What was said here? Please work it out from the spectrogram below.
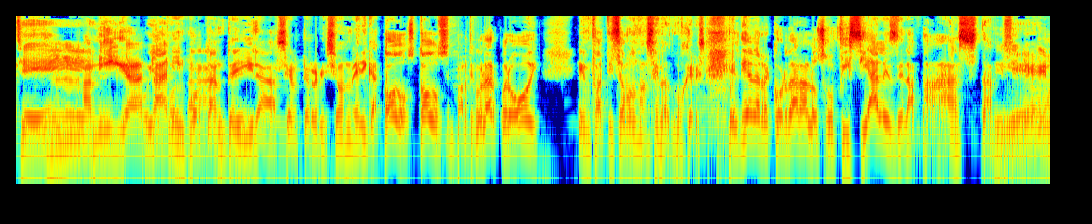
Sí. Amiga, Muy tan importante, importante, ir a hacerte revisión médica. Todos, todos en particular, pero hoy enfatizamos más en las mujeres. El día de recordar a los oficiales de la paz también.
